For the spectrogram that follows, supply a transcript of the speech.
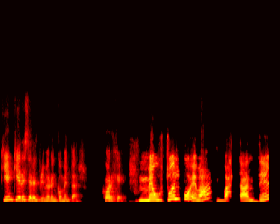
¿Quién quiere ser el primero en comentar? Jorge. Me gustó el poema bastante.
